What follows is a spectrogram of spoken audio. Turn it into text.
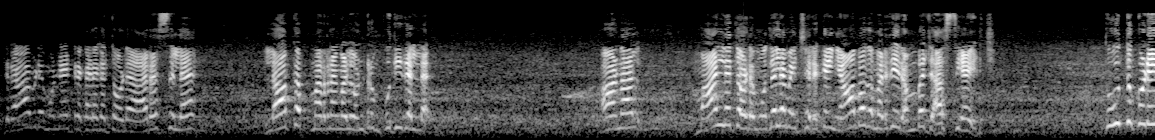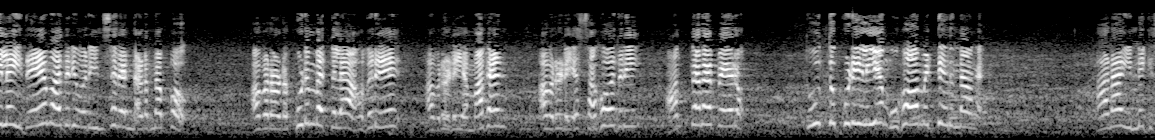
திராவிட முன்னேற்ற கழகத்தோட அரசுல லாக்அப் மரணங்கள் ஒன்றும் புதிதல்ல. ஆனால் மாநிலத்தோட முதலமைச்சருக்கு ஞாபக மருதி ரொம்ப ஜாஸ்தி ஆயிடுச்சு. தூத்துக்குடியில இதே மாதிரி ஒரு இன்சிடென்ட் நடந்தப்போ அவரோட குடும்பத்துல அவரு அவருடைய மகன் அவருடைய சகோதரி அத்தனை பேரும் தூத்துக்குடியிலேயே முகாமிட்டு இருந்தாங்க. ஆனா இன்னைக்கு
